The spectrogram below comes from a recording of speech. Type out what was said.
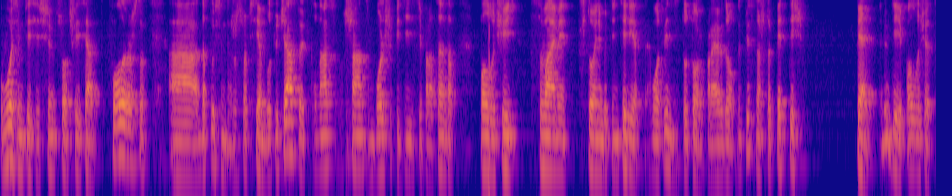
8760 фолловерсов, а, допустим, даже что все будут участвовать, у нас шанс больше 50% получить с вами что-нибудь интересное. Вот видите, тут тоже про airdrop написано, что 5000 5 людей получат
